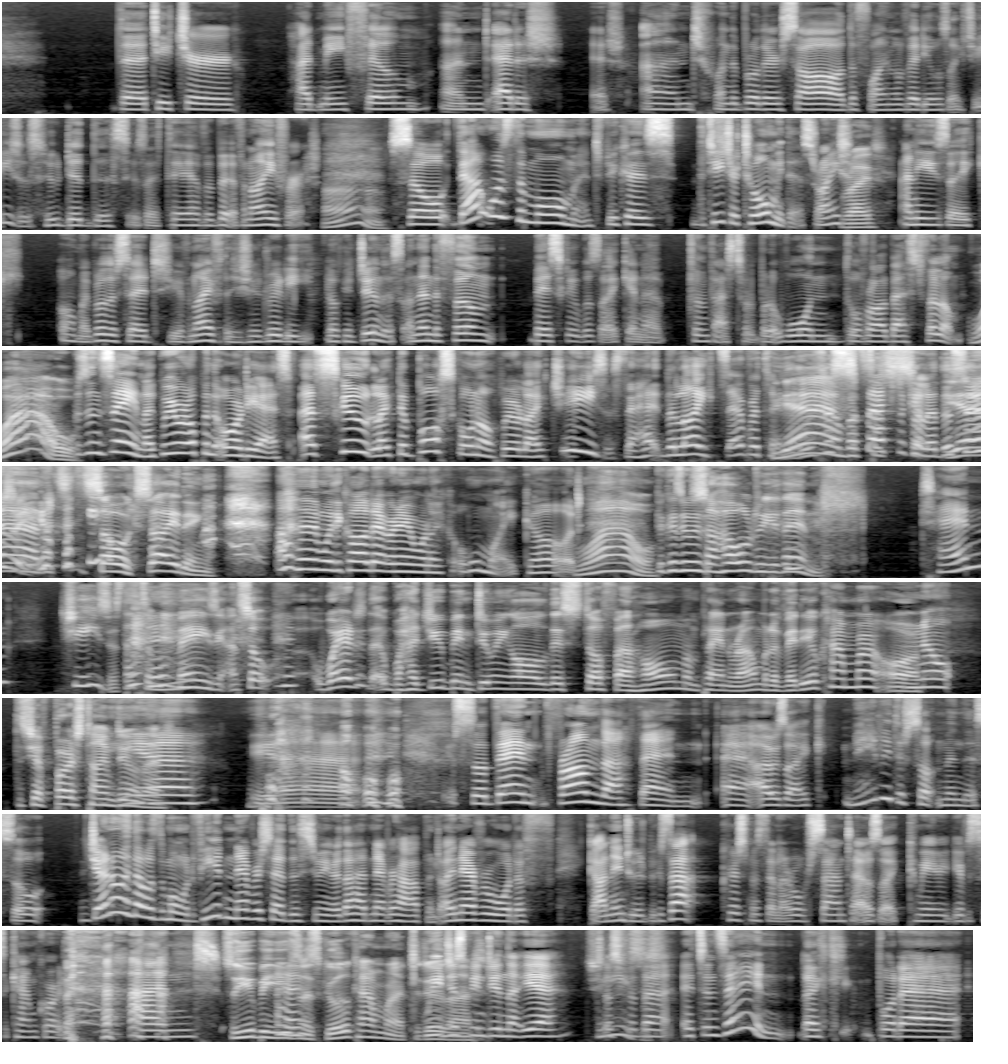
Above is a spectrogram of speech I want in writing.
the teacher had me film and edit it. And when the brother saw the final video, he was like, Jesus, who did this? He was like, they have a bit of an eye for it. Oh, So that was the moment because the teacher told me this, right? right. And he's like, Oh, my brother said, You have an eye for this. You should really look into doing this. And then the film basically was like in a film festival, but it won the overall best film. Wow. It was insane. Like we were up in the RDS at school, like the bus going up. We were like, Jesus, the he- the lights, everything. Yeah, it was a spectacle so, of the yeah, city. that's so exciting. and then when they called out her name, we're like, Oh my god, Wow. Because it was- So how old were you then? ten. Jesus, that's amazing. And so, uh, where did the, had you been doing all this stuff at home and playing around with a video camera, or No, this is your first time doing that? yeah, yeah. so then from that, then uh, I was like, maybe there's something in this. So genuinely, that was the moment. If he had never said this to me or that had never happened, I never would have gotten into it because that Christmas then I wrote to Santa. I was like, come here, give us a camcorder, and So you've been using a school camera to do that, We've just been doing that, yeah, just for that. It's insane. Like, but uh,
